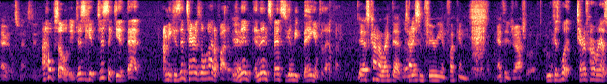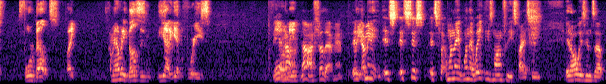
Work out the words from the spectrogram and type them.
Errol Spence, dude. I hope so, dude. Just to get just to get that. I mean, because then Terrence don't gotta fight him, and then and then Spence is gonna be begging for that fight. Yeah, it's kind of like that Yeah. Tyson Fury and fucking Anthony Joshua. I mean, because what Terrence Crawford has four belts. Like, I mean, how many belts is he got to get before he's? Yeah, no, I mean? no, I feel that, man. It, I mean, it's it's just it's when they when they wait these long for these fights, dude. It always ends up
